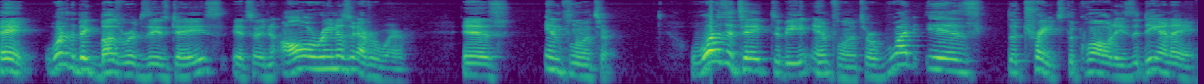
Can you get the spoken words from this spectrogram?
Hey, one of the big buzzwords these days, it's in all arenas everywhere, is influencer. What does it take to be an influencer? What is the traits, the qualities, the DNA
